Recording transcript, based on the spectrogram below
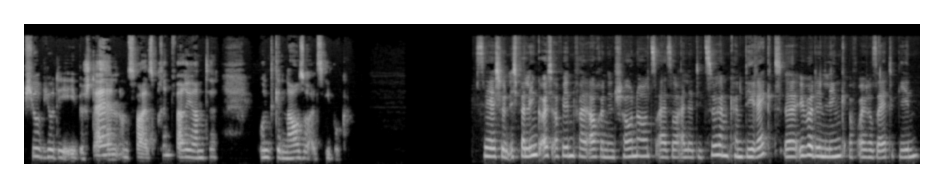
pureview.de bestellen, und zwar als Printvariante und genauso als E-Book. Sehr schön. Ich verlinke euch auf jeden Fall auch in den Show Notes. Also alle, die zuhören, können direkt äh, über den Link auf eure Seite gehen.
